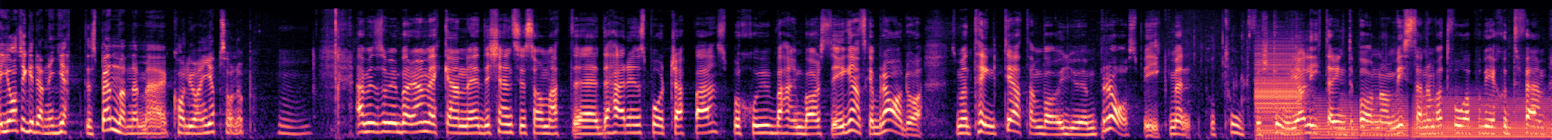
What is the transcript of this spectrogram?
jag tycker den är jättespännande med Carl-Johan Jeppsson upp. Ja, men som i början av veckan, eh, det känns ju som att eh, det här är en spårtrappa, spår 7 behind bars, det är ganska bra då. Så man tänkte att han var ju en bra spik, men på tok för stor. Jag litar inte på honom. Visst, han var tvåa på V75,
